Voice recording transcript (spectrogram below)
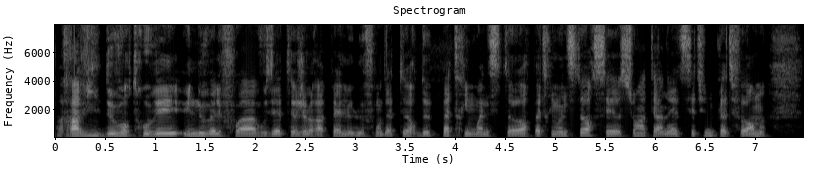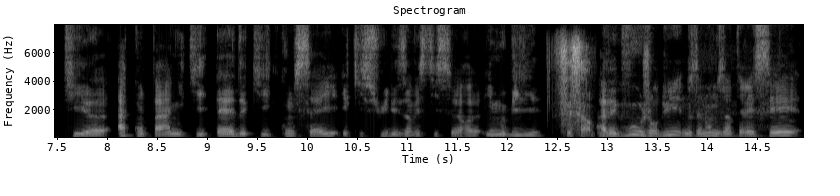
Ravi de vous retrouver une nouvelle fois. Vous êtes, je le rappelle, le fondateur de Patrimoine Store. Patrimoine Store, c'est sur Internet, c'est une plateforme qui euh, accompagne, qui aide, qui conseille et qui suit les investisseurs euh, immobiliers. C'est ça. Avec vous aujourd'hui, nous allons nous intéresser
